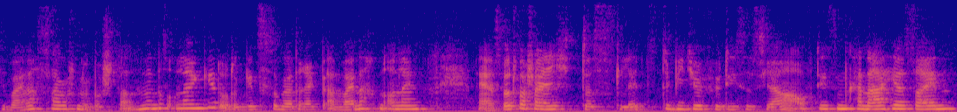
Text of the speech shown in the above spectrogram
die Weihnachtstage schon überstanden, wenn das online geht? Oder geht es sogar direkt an Weihnachten online? Naja, es wird wahrscheinlich das letzte Video für dieses Jahr auf diesem Kanal hier sein.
